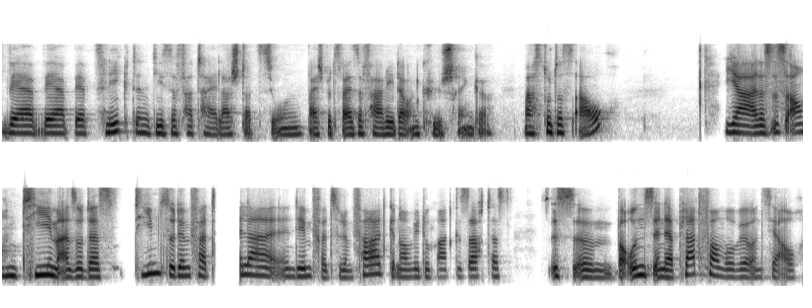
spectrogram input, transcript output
wer, wer, wer pflegt denn diese Verteilerstation, beispielsweise Fahrräder und Kühlschränke? Machst du das auch? Ja, das ist auch ein Team. Also das Team zu dem Verteiler, in dem Fall zu dem Fahrrad, genau wie du gerade gesagt hast, es ist ähm, bei uns in der Plattform, wo wir uns ja auch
